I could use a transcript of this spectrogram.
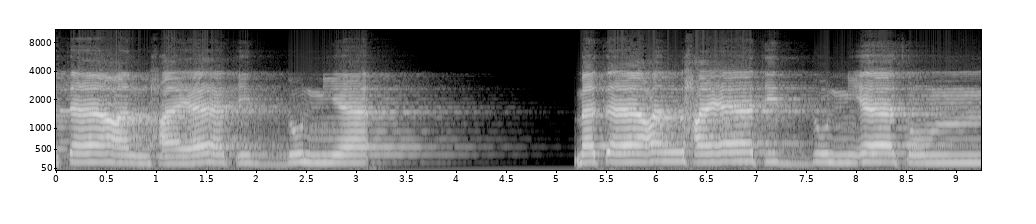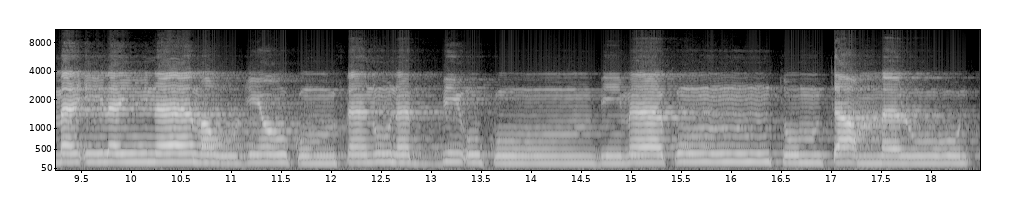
متاع الحياة الدنيا متاع الحياة الدنيا ثم إلينا مرجعكم فننبئكم بما كنتم تعملون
